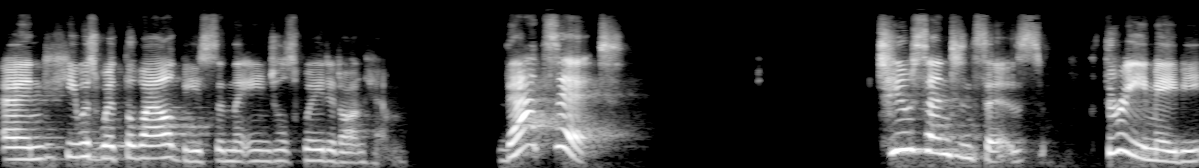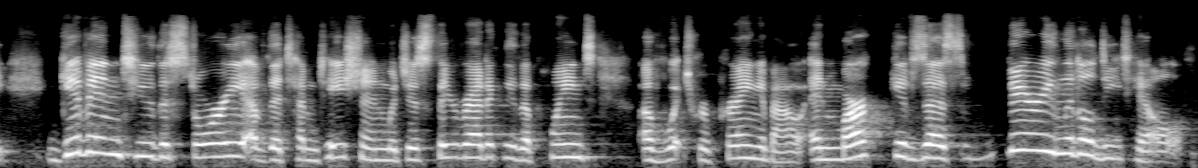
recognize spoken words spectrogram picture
and he was with the wild beasts, and the angels waited on him. That's it. Two sentences, three maybe, given to the story of the temptation, which is theoretically the point of which we're praying about. And Mark gives us very little detail.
